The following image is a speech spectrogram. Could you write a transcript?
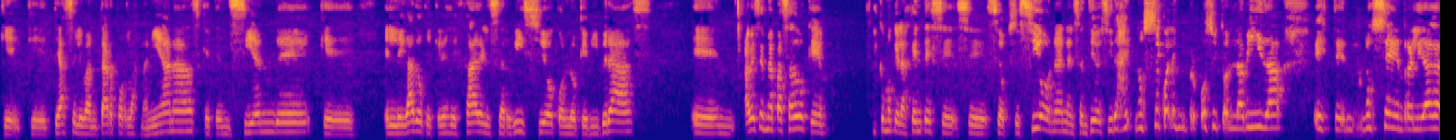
que, te hace levantar por las mañanas, que te enciende, que el legado que querés dejar, el servicio con lo que vibrás. Em, a veces me ha pasado que es como que la gente se, obsesiona en el sentido de decir, ay, no sé cuál es mi propósito en la vida, este, no sé, en realidad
